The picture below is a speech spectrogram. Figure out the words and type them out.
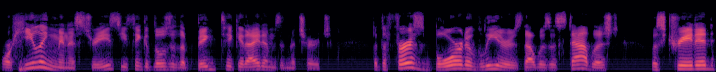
or healing ministries. You think of those are the big ticket items in the church. But the first board of leaders that was established was created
